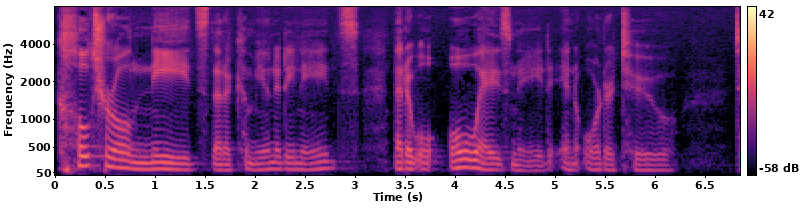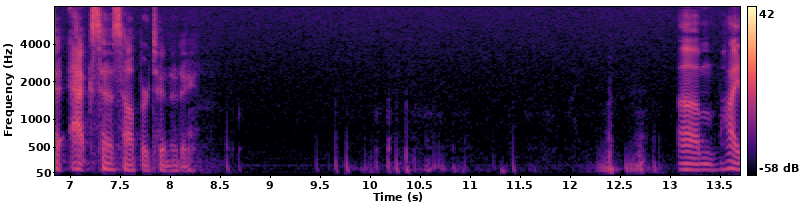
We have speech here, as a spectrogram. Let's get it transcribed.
cultural needs that a community needs that it will always need in order to, to access opportunity. Um, hi,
